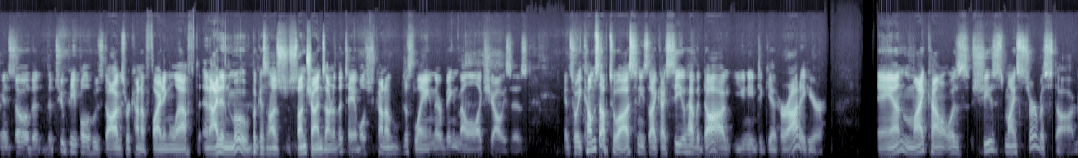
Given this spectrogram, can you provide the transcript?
And so the the two people whose dogs were kind of fighting left, and I didn't move because Sunshine's under the table. She's kind of just laying there, being mellow like she always is. And so he comes up to us and he's like, "I see you have a dog. You need to get her out of here." And my comment was, "She's my service dog."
